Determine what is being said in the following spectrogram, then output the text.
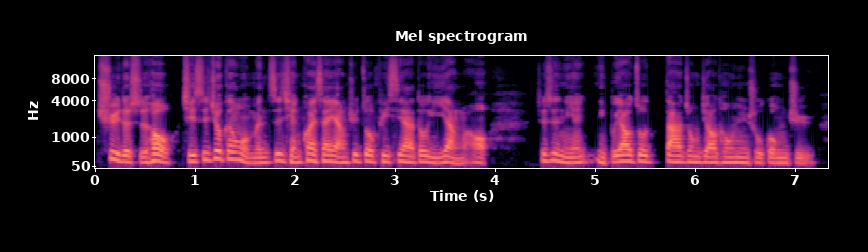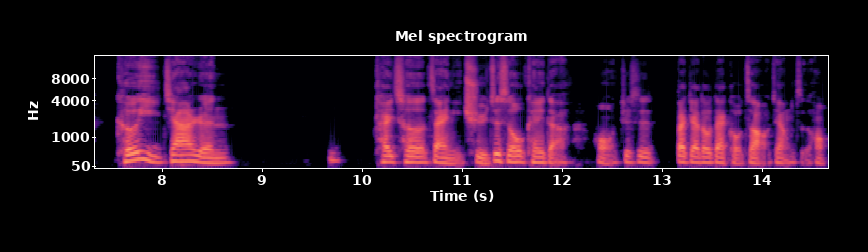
去的时候，其实就跟我们之前快筛阳去做 PCR 都一样嘛哦，就是你你不要坐大众交通运输工具，可以家人开车载你去，这是 OK 的哦，就是大家都戴口罩这样子哈。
